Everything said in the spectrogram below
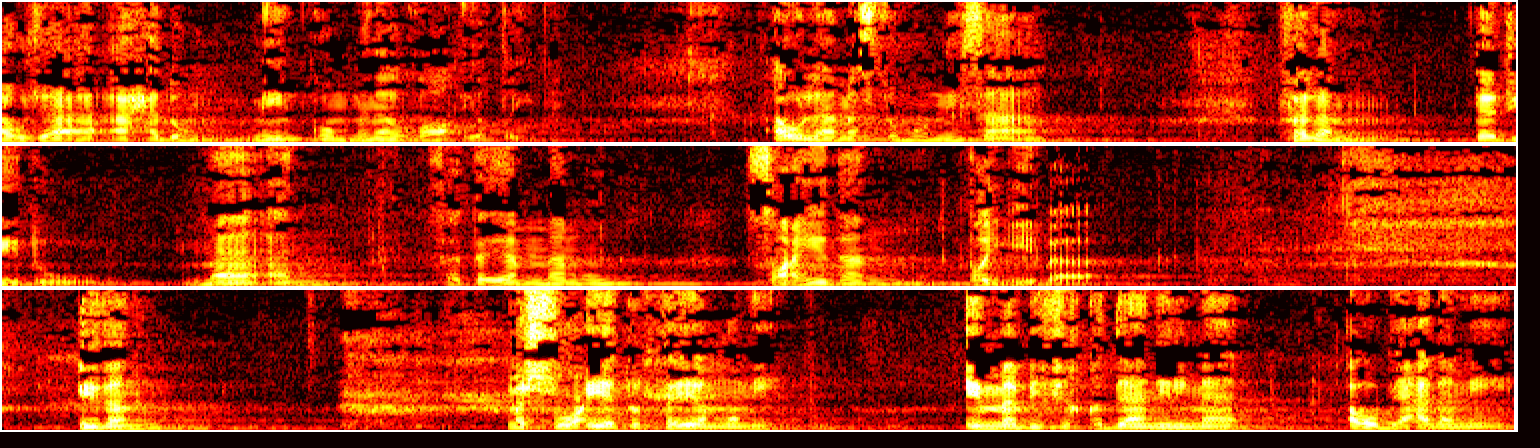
أو جاء أحد منكم من الغائط أو لامستم النساء فلم تجدوا ماء فتيمموا صعيدا طيبا. إذا مشروعية التيمم إما بفقدان الماء أو بعدم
